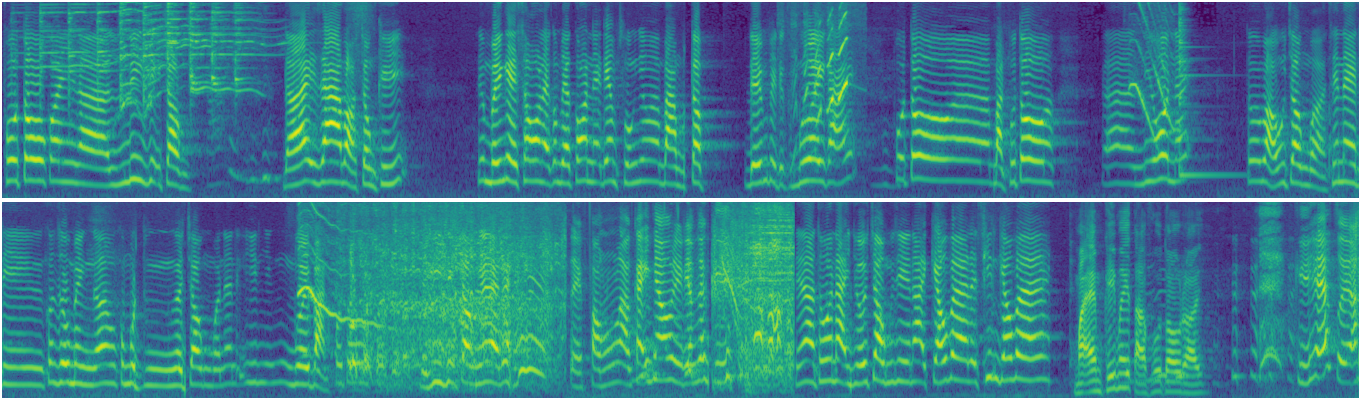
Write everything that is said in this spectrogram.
photo coi như là ly dị chồng. Đấy ra bảo chồng ký. Thế mấy ngày sau này con bé con lại đem xuống cho bà một tập đếm phải được 10 cái. Photo ờ, bản photo à, ly hôn đấy tôi bảo ông chồng bảo thế này thì con dâu mình à, có một người chồng mà nên in những 10 bản photo để ly dị chồng như này đấy. Để phòng lúc nào cãi nhau thì đem ra ký. Thế là thôi lại nhớ chồng gì lại kéo về lại xin kéo về. Mà em ký mấy tờ photo rồi? Ký hết rồi ạ.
